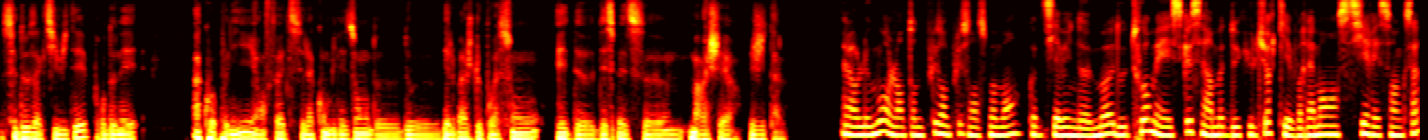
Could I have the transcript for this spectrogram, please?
ces deux activités pour donner aquaponie. En fait, c'est la combinaison de de- d'élevage de, poissons et de- d'espèces euh, maraîchères végétales. Alors le mot, on l'entend de plus en plus en ce moment, comme s'il y avait une mode autour, mais est-ce que c'est un mode de culture qui est vraiment si récent que ça?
